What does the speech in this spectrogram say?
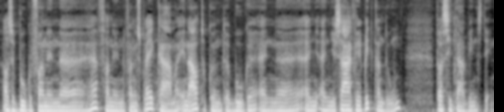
als het boeken van een, hè, van in, van een spreekkamer in auto kunt boeken en, en, en je zaak in riet kan doen. Dan zit daar winst in.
